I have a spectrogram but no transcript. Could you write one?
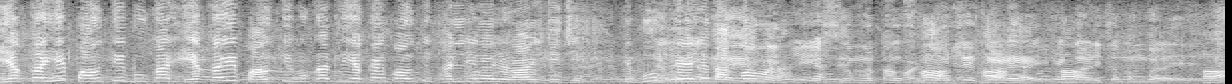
एकही पावती बुका एकही पावती बुकातली एकही पावती फाडली नाही रॉयल्टीची ती बुक त्याला दाखवा म्हणा. समोरचे गाडी आहे हे. गाडीचा नंबर आहे. हा.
